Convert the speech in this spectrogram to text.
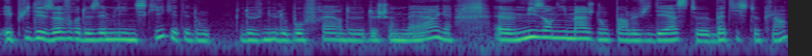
et puis des œuvres de Zemlinski, qui était donc devenu le beau-frère de, Schoenberg, mise en image donc par le vidéaste Baptiste Klein,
